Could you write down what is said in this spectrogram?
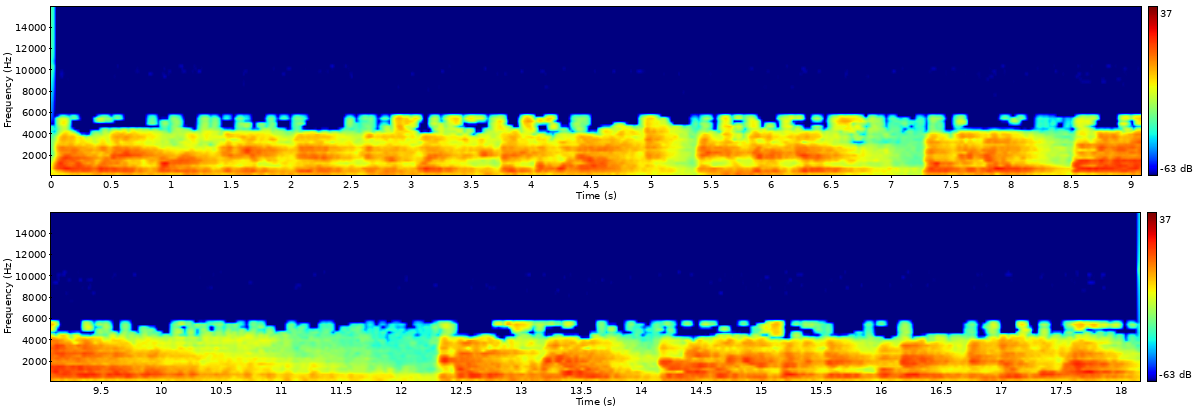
I don't want to encourage any of the men in this place. If you take someone out and you get a kiss, don't then go, because this is the reality. You're not going to get a second date, okay? It just won't happen.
